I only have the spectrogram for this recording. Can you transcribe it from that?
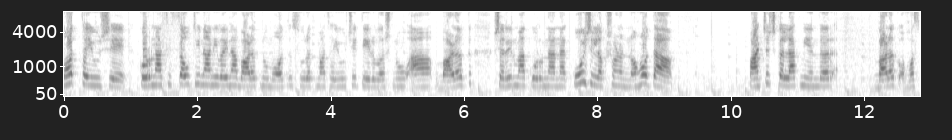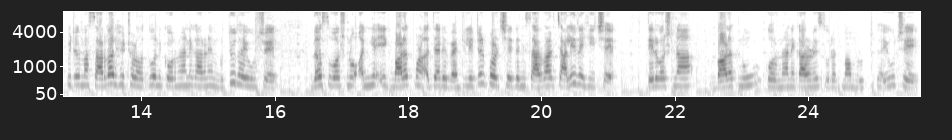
મોત થયું છે. કોરોનાથી સૌથી નાની વયના બાળકનું મોત સુરતમાં થયું છે. તેર વર્ષનું આ બાળક શરીરમાં કોરોનાના કોઈ જ લક્ષણ નહોતા. પાંચ જ કલાકની અંદર બાળક હોસ્પિટલમાં સારવાર હેઠળ હતું અને કોરોનાને કારણે મૃત્યુ થયું છે. દસ વર્ષનું અન્ય એક બાળક પણ અત્યારે વેન્ટિલેટર પર છે, તેની સારવાર ચાલી રહી છે. તેર વર્ષના બાળકનું કોરોનાને કારણે સુરતમાં મૃત્યુ થયું છે.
